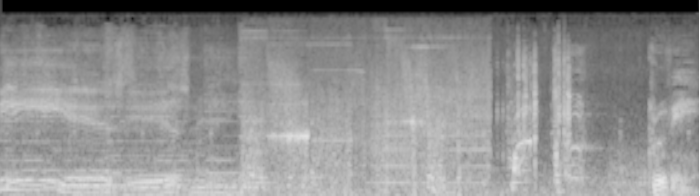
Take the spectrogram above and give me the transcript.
Rudy is his name. Groovy.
